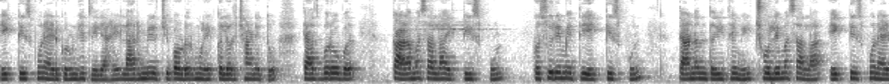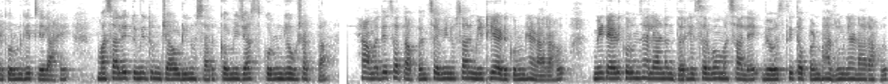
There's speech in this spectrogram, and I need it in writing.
एक टीस्पून ॲड करून घेतलेली आहे. लाल मिरची पावडरमुळे कलर छान येतो. त्याचबरोबर काळा मसाला एक टीस्पून कसुरी मेथी एक टीस्पून त्यानंतर इथे मी छोले मसाला एक टीस्पून ॲड करून घेतलेला आहे. मसाले तुम्ही तुमच्या आवडीनुसार कमी जास्त करून घेऊ शकता. ह्यामध्येच आता आपण चवीनुसार मीठ ॲड करून घेणार आहोत. मीठ ॲड करून झाल्यानंतर हे सर्व मसाले व्यवस्थित आपण भाजून घेणार आहोत.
